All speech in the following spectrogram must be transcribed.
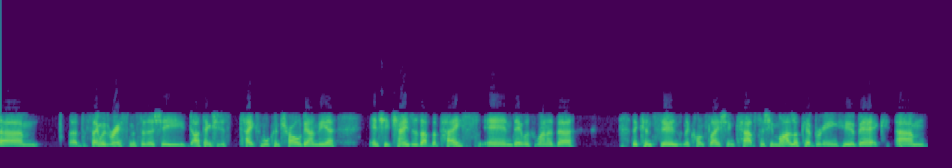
um, the same with Rasmussen is she. I think she just takes more control down there, and she changes up the pace, and that was one of the the concerns in the Constellation Cup. So she might look at bringing her back. Um,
